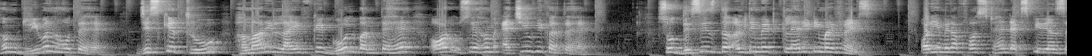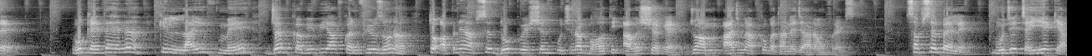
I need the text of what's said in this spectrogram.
हम ड्रीवन होते हैं, जिसके थ्रू हमारी लाइफ के गोल बनते हैं और उसे हम अचीव भी करते हैं। So this is the ultimate clarity my friends और ये मेरा फ़र्स्ट हैंड एक्सपीरियंस है। वो कहते हैं ना कि लाइफ में जब कभी भी आप कंफ्यूज हो ना तो अपने आप से दो क्वेश्चन पूछना बहुत ही आवश्यक है, जो हम आज मैं आपको बताने जा रहा हूँ फ्रेंड्स सबसे पहले, मुझे चाहिए क्या?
